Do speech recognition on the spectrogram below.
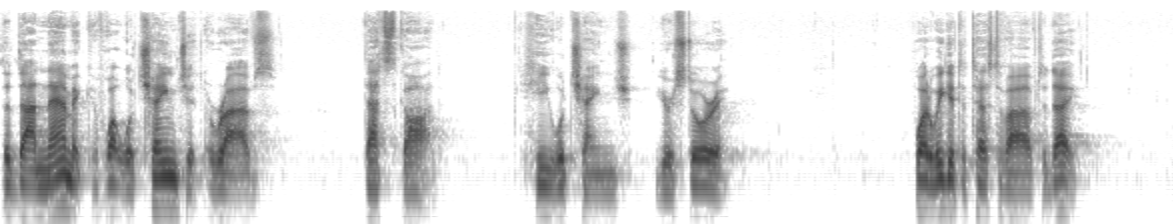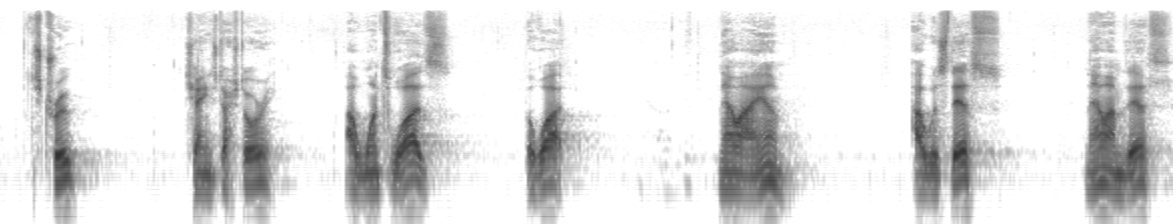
the dynamic of what will change it arrives. That's God. He will change your story. What do we get to testify of today? It's true. Changed our story. I once was, but what? Now I am. I was this. Now I'm this.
